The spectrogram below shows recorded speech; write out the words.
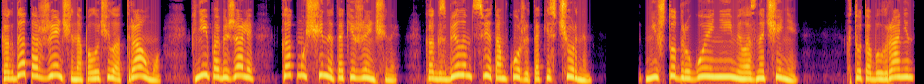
Когда та женщина получила травму, к ней побежали как мужчины, так и женщины, как с белым цветом кожи, так и с черным. Ничто другое не имело значения. Кто-то был ранен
